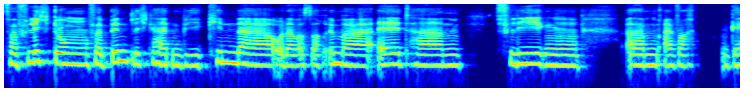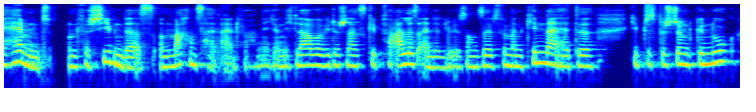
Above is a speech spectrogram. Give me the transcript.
Verpflichtungen, Verbindlichkeiten wie Kinder oder was auch immer, Eltern, Pflegen, ähm, einfach gehemmt und verschieben das und machen es halt einfach nicht. Und ich glaube, wie du schon sagst, es gibt für alles eine Lösung. Selbst wenn man Kinder hätte, gibt es bestimmt genug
